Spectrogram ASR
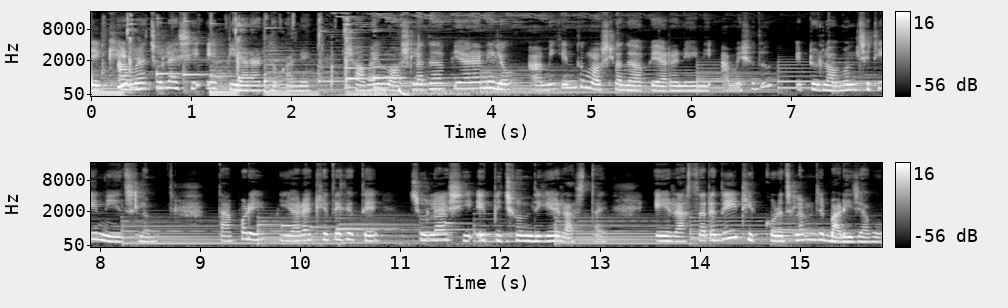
দেখে আমরা চলে আসি এই পেয়ারার দোকানে। সবাই মশলা দেওয়া পেয়ারা নিল আমি কিন্তু মশলা দেওয়া পেয়ারা নিইনি। আমি শুধু একটু লবণ ছিটিয়ে নিয়েছিলাম। তারপরে পেয়ারা খেতে খেতে চলে আসি এই পিছন দিকের রাস্তায়। এই রাস্তাটা দিয়েই ঠিক করেছিলাম যে বাড়ি যাব।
